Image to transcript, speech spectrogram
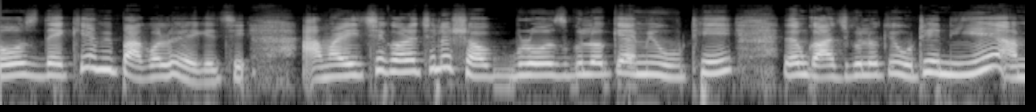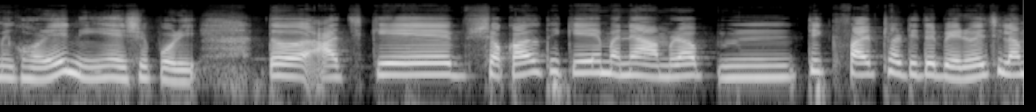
রোজ দেখে আমি পাগল হয়ে গেছি। আমার ইচ্ছে করেছিল সব রোজগুলোকে আমি উঠে, একদম গাছগুলোকে উঠে নিয়ে আমি ঘরে নিয়ে এসে পড়ি। তো আজকে সকাল থেকে মানে আমরা ঠিক ফাইভ থার্টিতে বেরোয়েছিলাম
